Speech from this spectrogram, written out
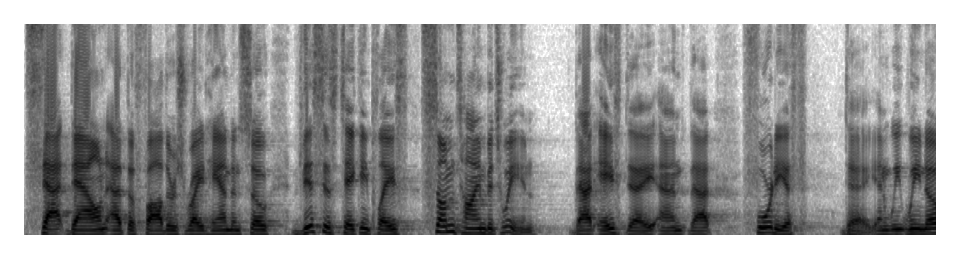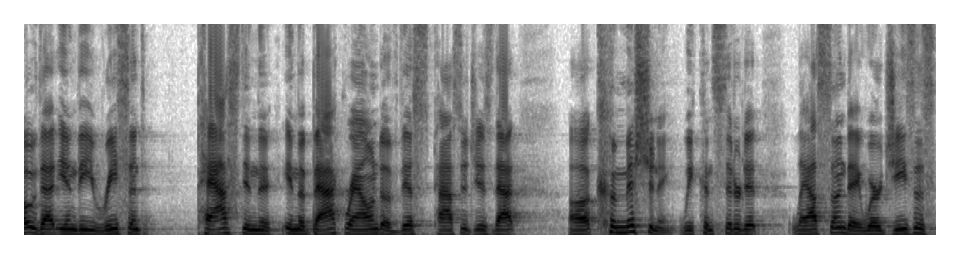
sat down at the Father's right hand. And so this is taking place sometime between that eighth day and that 40th day. And we, we know that in the recent past, in the, in the background of this passage, is that uh, commissioning. We considered it last Sunday, where Jesus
